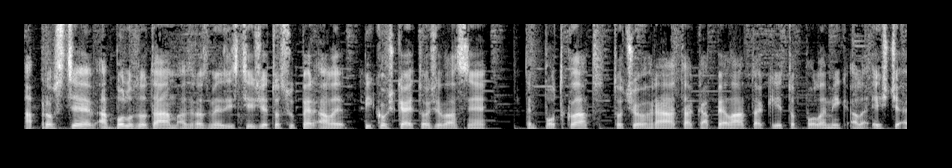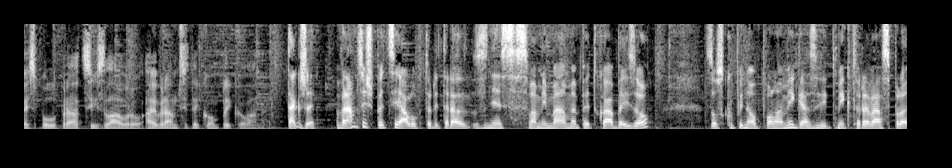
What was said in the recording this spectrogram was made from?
a proste, a bolo to tam a zrazu sme zistili, že je to super, ale pikoška je to, že vlastne ten podklad, to čo hrá tá kapela, tak je to polemik, ale ešte aj spolupráci s Laurou, aj v rámci tej komplikovanej. Takže v rámci špeciálu, ktorý teraz dnes s vami máme, Petko a Bejzo, so skupinou Polemik a s hitmi, ktoré vás p-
